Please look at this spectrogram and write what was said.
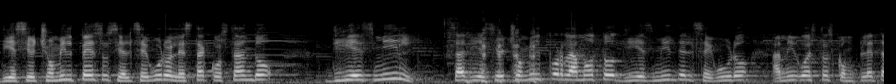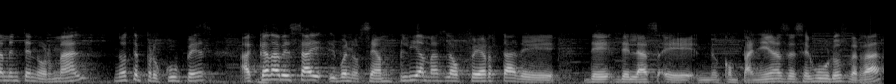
18 mil pesos y el seguro le está costando 10 mil. O sea, 18 mil por la moto, 10 mil del seguro. Amigo, esto es completamente normal. No te preocupes. A cada vez hay, bueno, se amplía más la oferta de, de- las eh, compañías de seguros, ¿verdad?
